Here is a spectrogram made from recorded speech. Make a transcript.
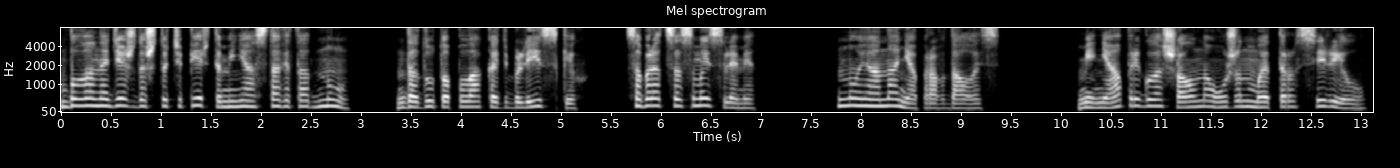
Была надежда, что теперь-то меня оставят одну, дадут оплакать близких, собраться с мыслями. Но и она не оправдалась. Меня приглашал на ужин мэтр Сирил.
